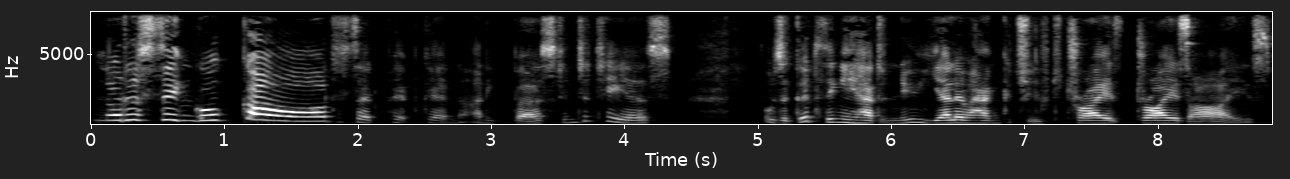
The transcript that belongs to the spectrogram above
Not a single card, said Pipkin, and he burst into tears. It was a good thing he had a new yellow handkerchief to try his, dry his eyes.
